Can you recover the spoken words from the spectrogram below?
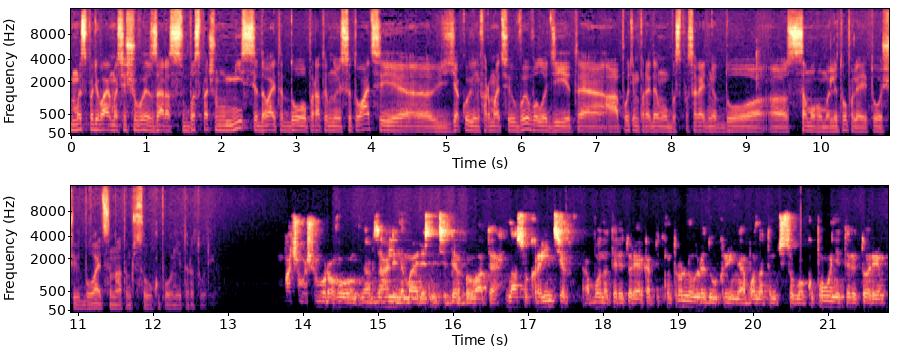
Ми сподіваємося, що ви зараз в безпечному місці. Давайте до оперативної ситуації, е, якою інформацією ви володієте, а потім перейдемо безпосередньо до е, самого Мелітополя і того, що відбувається на тимчасово окупованій території. Бачимо, що ворогу взагалі немає різниці, де вбивати нас, українців, або на території, яка підконтрольна уряду України, або на тимчасово окупованій території.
